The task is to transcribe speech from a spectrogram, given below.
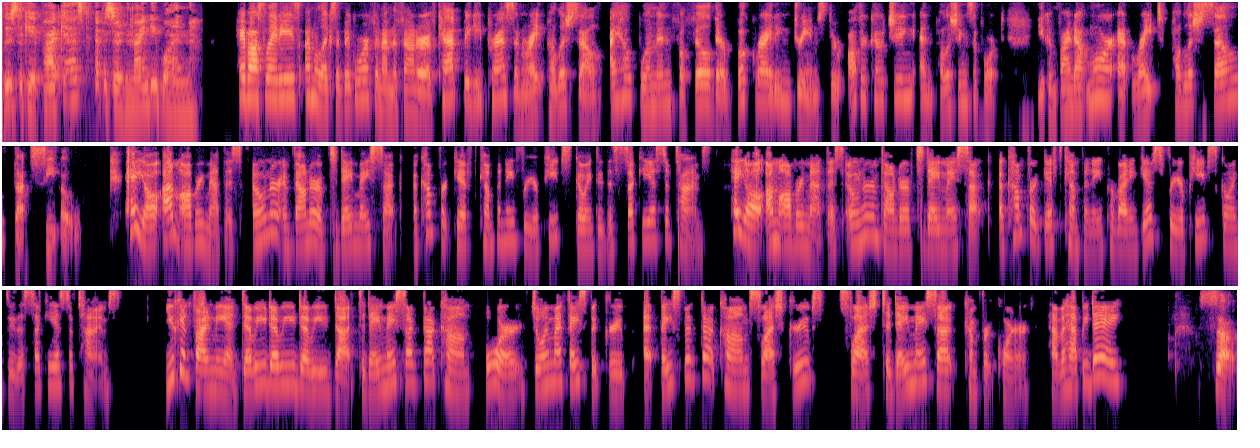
Lose the Cape podcast, episode 91. Hey, boss ladies. I'm Alexa Bigwarf, and I'm the founder of Cat Biggie Press and Write Publish Sell. I help women fulfill their book writing dreams through author coaching and publishing support. You can find out more at writepublishsell.co. Hey y'all, I'm Aubrey Mathis, owner and founder of Today May Suck, a comfort gift company for your peeps going through the suckiest of times. Hey y'all, I'm Aubrey Mathis, owner and founder of Today May Suck, a comfort gift company providing gifts for your peeps going through the suckiest of times. You can find me at www.todaymaysuck.com or join my Facebook group at facebook.com slash groups slash Today May Suck Comfort Corner. Have a happy day. So,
